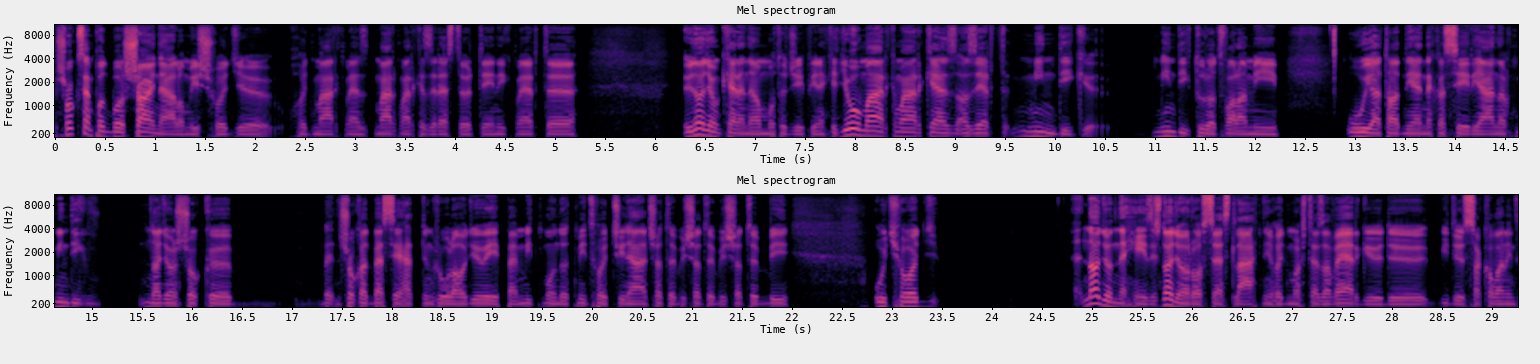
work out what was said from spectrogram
sok szempontból sajnálom is, hogy, hogy Mark, Mark Marquezzel ez történik, mert ő nagyon kellene a MotoGP-nek. Egy jó Mark Marquez azért mindig, mindig tudott valami újat adni ennek a szériának, mindig nagyon sok sokat beszélhettünk róla, hogy ő éppen mit mondott, mit hogy csinált, stb. stb. stb. Úgyhogy nagyon nehéz és nagyon rossz ezt látni, hogy most ez a vergődő időszaka van itt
